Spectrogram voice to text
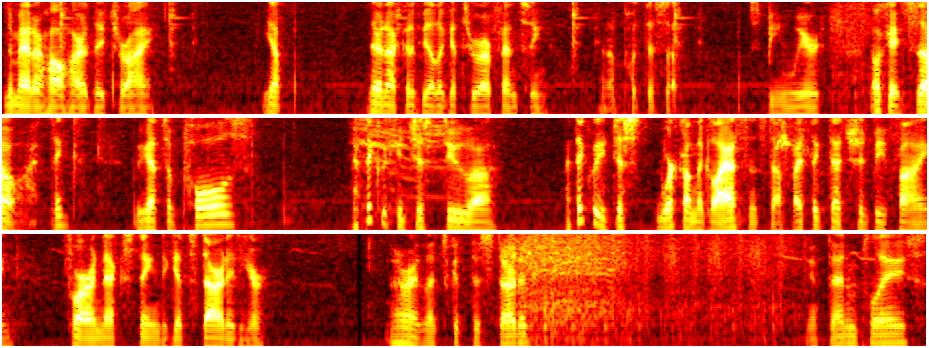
no matter how hard they try. Yep. They're not going to be able to get through our fencing. I'll put this up Just being weird. Okay, so I think we got some poles. I think we could just do, uh, I think we just work on the glass and stuff. I think that should be fine for our next thing to get started here. Alright, let's get this started. Get that in place.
